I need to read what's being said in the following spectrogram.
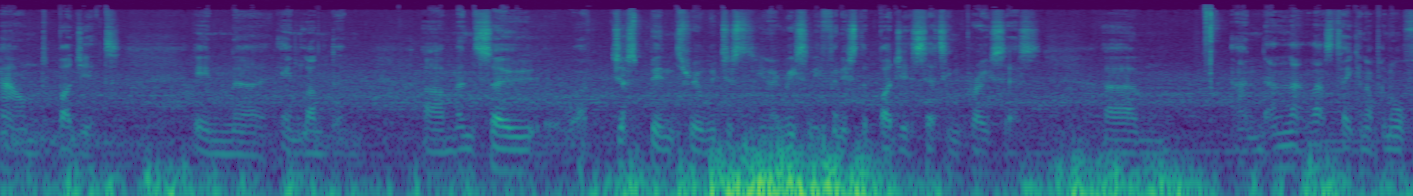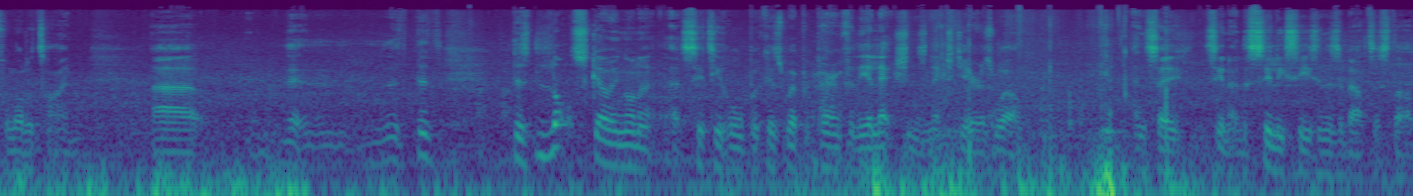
pound budget in uh, in London, um, and so I've just been through. We just you know recently finished the budget setting process, um, and and that, that's taken up an awful lot of time. Uh, the, the, the, there's lots going on at, at City Hall because we're preparing for the elections next year as well, and so, you know the silly season is about to start.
